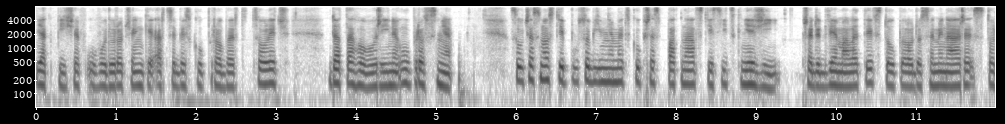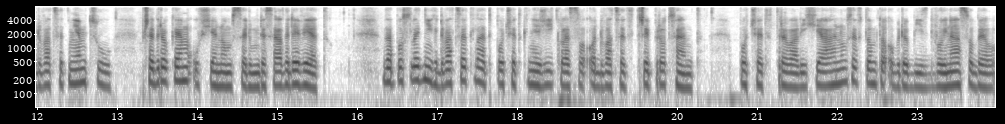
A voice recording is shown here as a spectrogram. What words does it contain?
jak píše v úvodu ročenky arcibiskup Robert Colič, data hovoří neúprosně. V současnosti působí v Německu přes 15 tisíc kněží. Před dvěma lety vstoupilo do semináře 120 Němců, před rokem už jenom 79. Za posledních 20 let počet kněží klesl o 23% Počet trvalých jáhnů se v tomto období zdvojnásobil.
